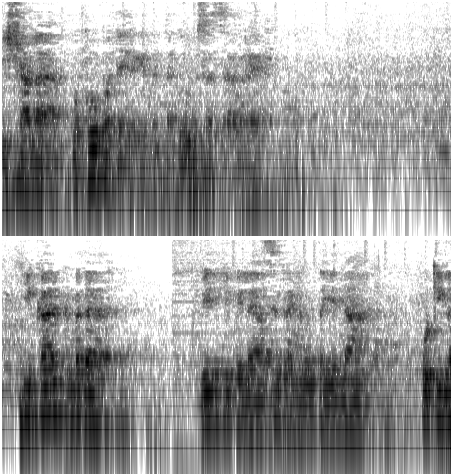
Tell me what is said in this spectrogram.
ಈ ಶಾಲಾ ಮುಖೋಪಾಧ್ಯಾಯರಾಗಿರುವಂತಹ ಗುರು ಸರ್ ಅವರೇ. ಈ ಕಾರ್ಯಕ್ರಮದ ವೇದಿಕೆ ಮೇಲೆ ಆಸೀನರಾಗಿರುವಂಥ ಎನ್ನ ವಕೀಲ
